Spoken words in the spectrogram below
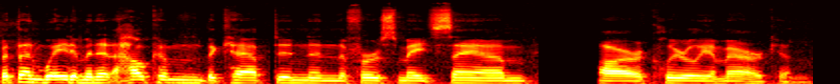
But then, wait a minute, how come the captain and the first mate Sam are clearly American?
